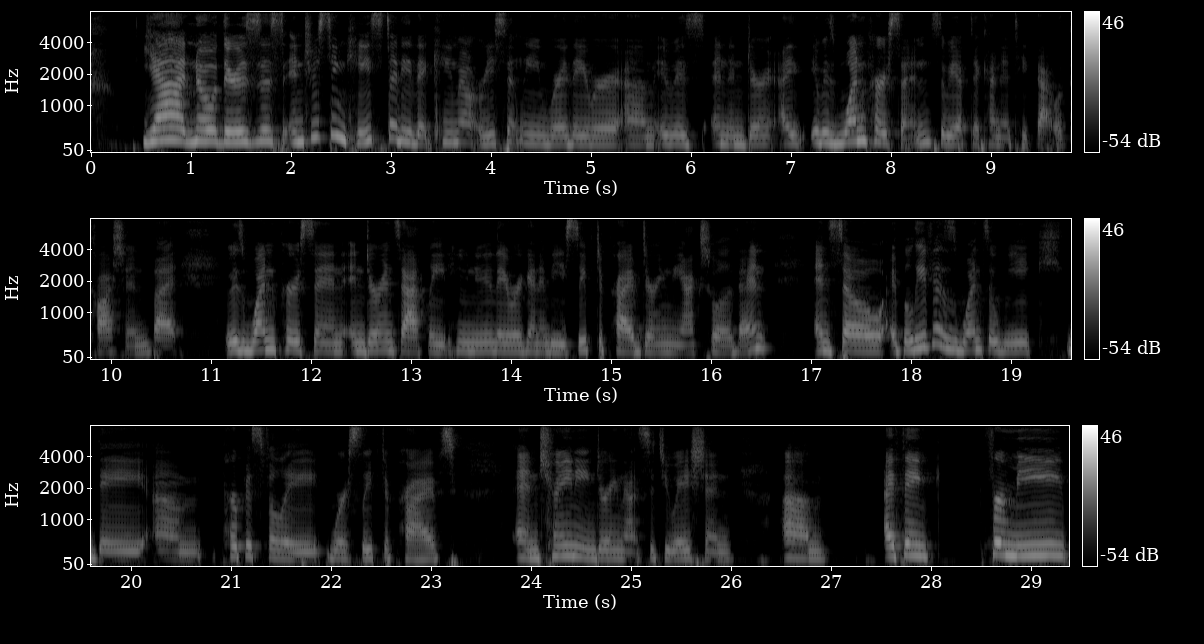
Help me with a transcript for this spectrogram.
yeah, no, there's this interesting case study that came out recently where they were um, it was an endurance I it was one person, so we have to kind of take that with caution, but it was one person endurance athlete who knew they were going to be sleep deprived during the actual event and so I believe it was once a week they um, purposefully were sleep deprived and training during that situation. Um, I think for me,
